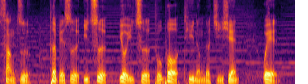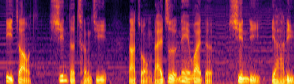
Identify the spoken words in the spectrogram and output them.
上至，特别是一次又一次突破体能的极限，为缔造新的成绩，那种来自内外的心理压力。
